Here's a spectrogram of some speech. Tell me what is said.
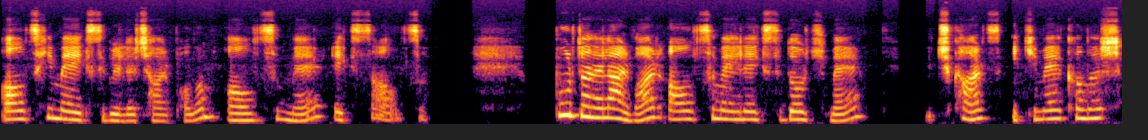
6'yı m eksi 1 ile çarpalım. 6m eksi 6. Burada neler var? 6m ile eksi 4m çıkart 2m kalır.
